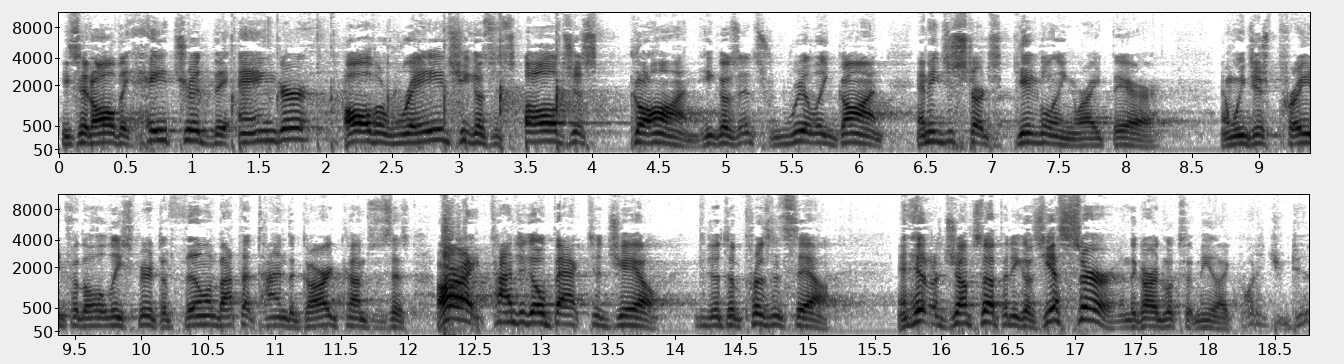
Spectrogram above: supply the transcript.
He said, All the hatred, the anger, all the rage, he goes, It's all just gone. He goes, It's really gone. And he just starts giggling right there. And we just prayed for the Holy Spirit to fill him. About that time, the guard comes and says, All right, time to go back to jail, to the prison cell. And Hitler jumps up and he goes, Yes, sir. And the guard looks at me like, What did you do?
